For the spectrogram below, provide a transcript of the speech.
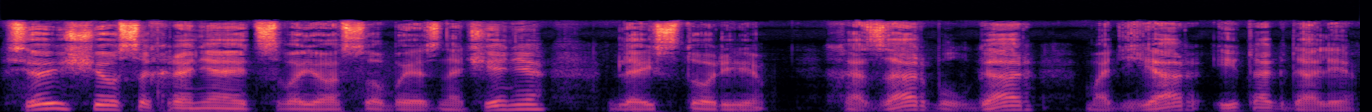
все еще сохраняет свое особое значение для истории хазар, булгар, мадьяр и так далее.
